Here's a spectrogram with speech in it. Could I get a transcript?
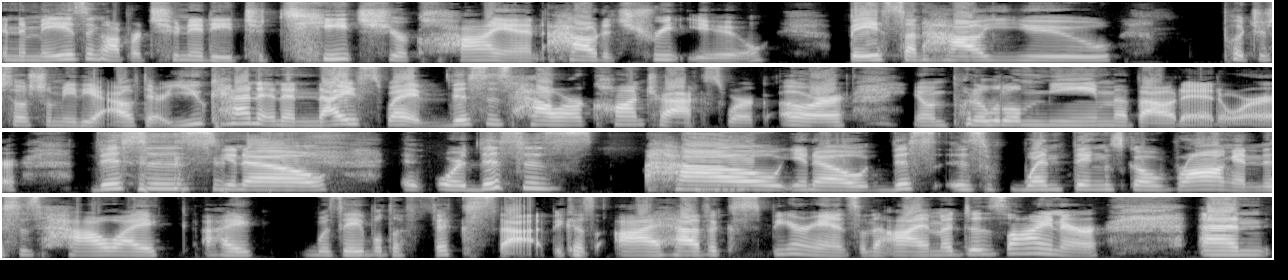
an amazing opportunity to teach your client how to treat you based on how you put your social media out there you can in a nice way this is how our contracts work or you know and put a little meme about it or this is you know or this is Mm-hmm. how you know this is when things go wrong and this is how i i was able to fix that because I have experience and I'm a designer. And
